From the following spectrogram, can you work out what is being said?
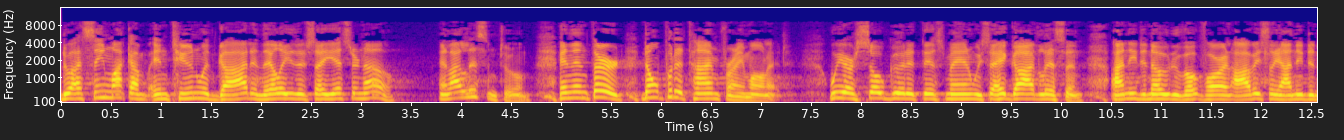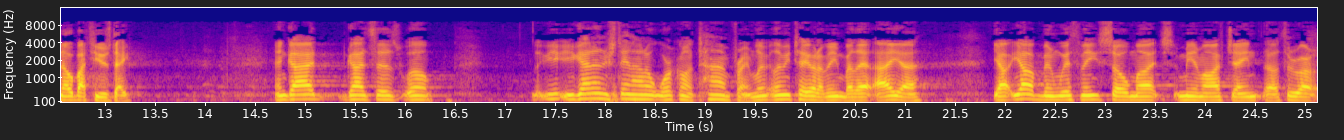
Do I seem like I'm in tune with God? And they'll either say yes or no. And I listen to them. And then third, don't put a time frame on it. We are so good at this, man. We say, hey, God, listen, I need to know who to vote for, and obviously I need to know by Tuesday. And God, God says, well, you, you got to understand I don't work on a time frame. Let me, let me tell you what I mean by that. I, uh, y'all, y'all have been with me so much, me and my wife Jane, uh, through our,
